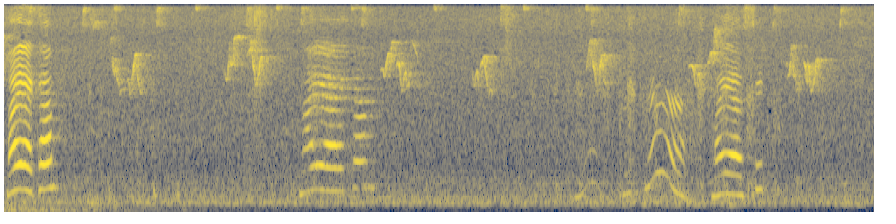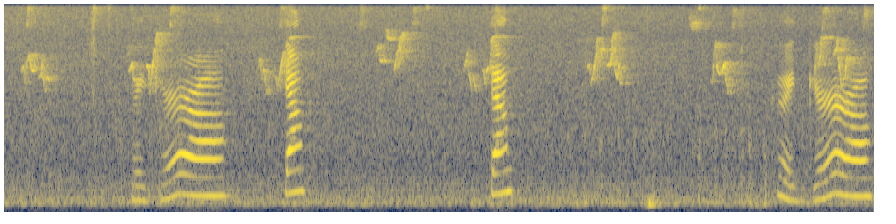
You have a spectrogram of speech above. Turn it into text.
Maya, come. Maya, come. Good girl. Maya, sit. Good girl. Down. Down. Good girl.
